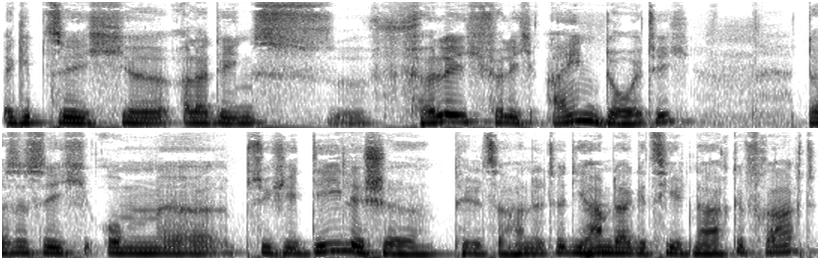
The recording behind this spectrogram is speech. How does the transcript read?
ergibt sich äh, allerdings völlig, völlig eindeutig, dass es sich um äh, psychedelische Pilze handelte. Die haben da gezielt nachgefragt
